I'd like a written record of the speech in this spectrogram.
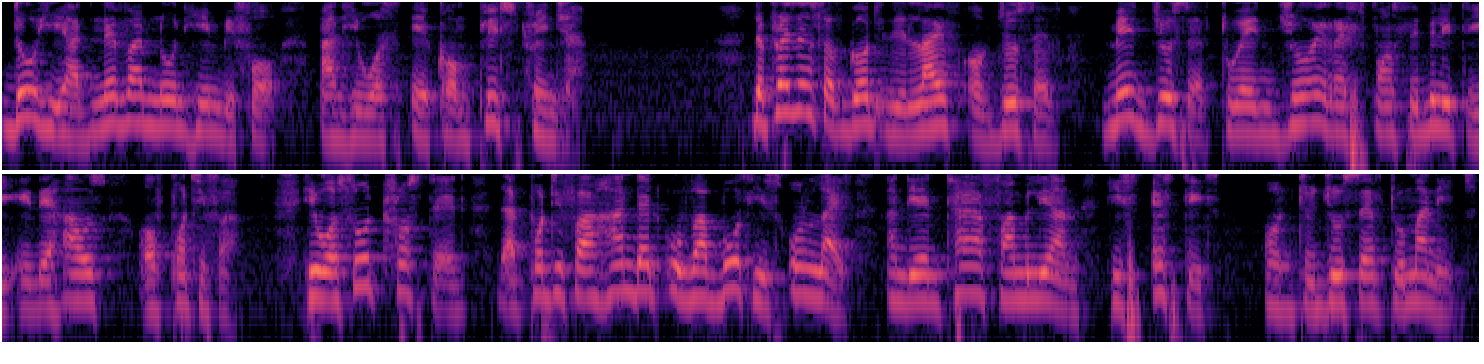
though he had never known him before and he was a complete stranger. The presence of God in the life of Joseph made Joseph to enjoy responsibility in the house of Potiphar. He was so trusted that Potiphar handed over both his own life and the entire family and his estate unto Joseph to manage.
